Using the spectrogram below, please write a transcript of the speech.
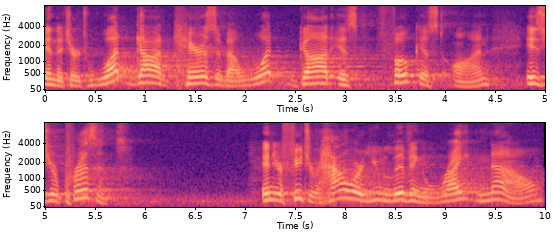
in the church. What God cares about, what God is focused on, is your present and your future. How are you living right now?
